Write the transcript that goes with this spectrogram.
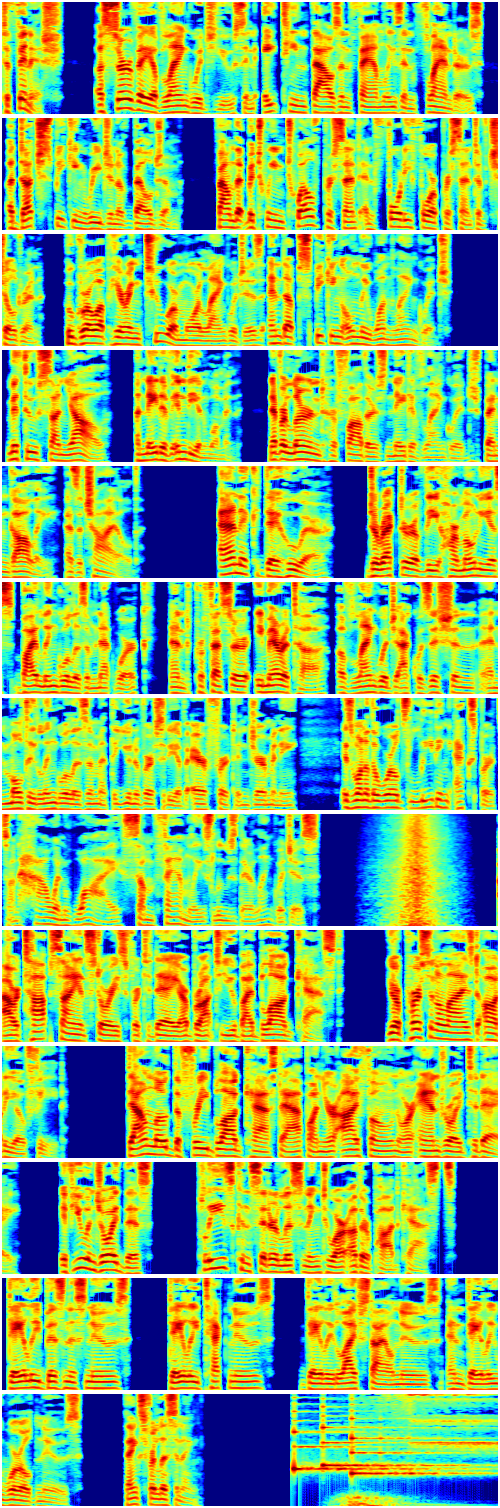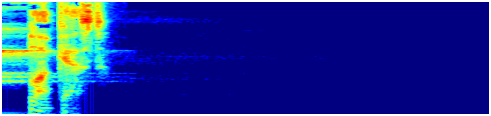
To finish, a survey of language use in 18,000 families in Flanders, a Dutch-speaking region of Belgium, found that between 12% and 44% of children who grow up hearing two or more languages end up speaking only one language. Mithu Sanyal, a native Indian woman, never learned her father's native language, Bengali, as a child. Annick De Houwer, director of the Harmonious Bilingualism Network and professor emerita of language acquisition and multilingualism at the University of Erfurt in Germany, is one of the world's leading experts on how and why some families lose their languages. Our top science stories for today are brought to you by Blogcast, your personalized audio feed. Download the free Blogcast app on your iPhone or Android today. If you enjoyed this, please consider listening to our other podcasts Daily Business News, Daily Tech News, daily lifestyle news, and daily world news. Thanks for listening. Blogcast.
